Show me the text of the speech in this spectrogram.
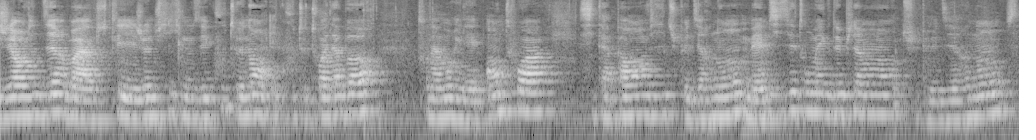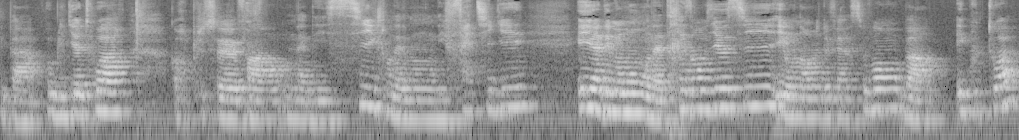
j'ai envie de dire bah, à toutes les jeunes filles qui nous écoutent, non, écoute-toi d'abord. Ton amour, il est en toi. Si t'as pas envie, tu peux dire non. Même si c'est ton mec depuis un moment, tu peux dire non. C'est pas obligatoire. Encore plus, enfin, on a des cycles, on a des moments où on est fatigué. Et il y a des moments où on a très envie aussi et on a envie de le faire souvent. Ben, écoute-toi,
